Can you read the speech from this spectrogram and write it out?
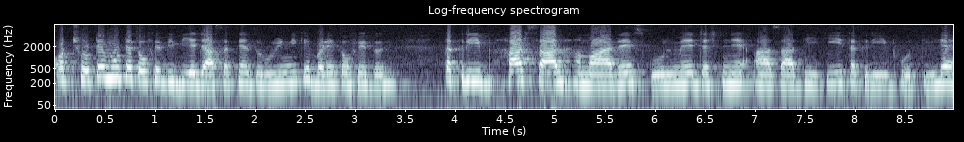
और छोटे मोटे तोहफे भी दिए जा सकते हैं, ज़रूरी नहीं कि बड़े तोहफे दें तकरीब हर साल हमारे स्कूल में जश्न आज़ादी की तकरीब होती है।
